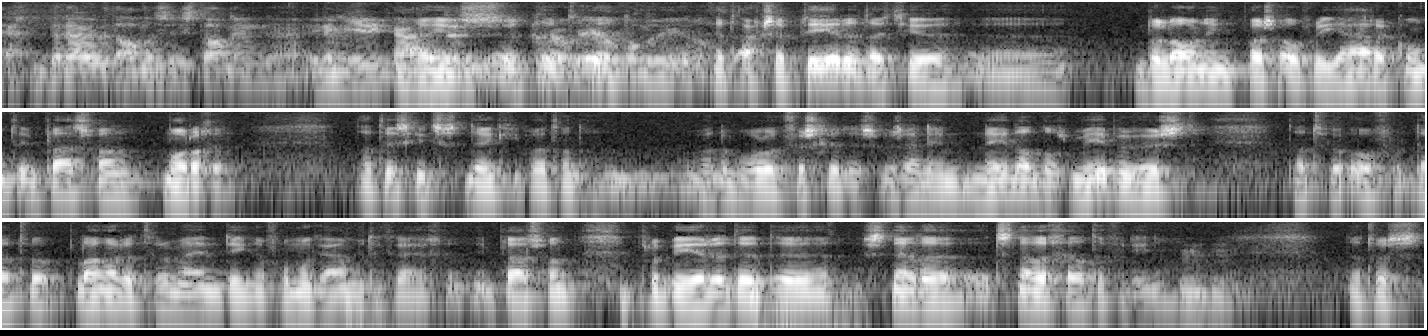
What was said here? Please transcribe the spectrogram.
echt beduidend anders is dan in, eh, in Amerika, nou, dus het, groot deel van de wereld. Het accepteren dat je uh, beloning pas over jaren komt in plaats van morgen. Dat is iets, denk ik, wat een, wat een behoorlijk verschil is. We zijn in Nederland ons meer bewust dat we, over, dat we op langere termijn dingen voor elkaar moeten krijgen. In plaats van proberen de, de snelle, het snelle geld te verdienen. Mhm. Dat was het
